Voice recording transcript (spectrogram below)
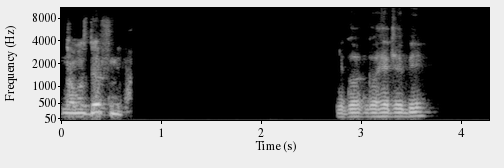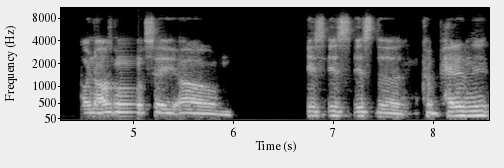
No, it's definitely. go go ahead, JB. Oh no, I was going to say, um, it's it's it's the competitiveness,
